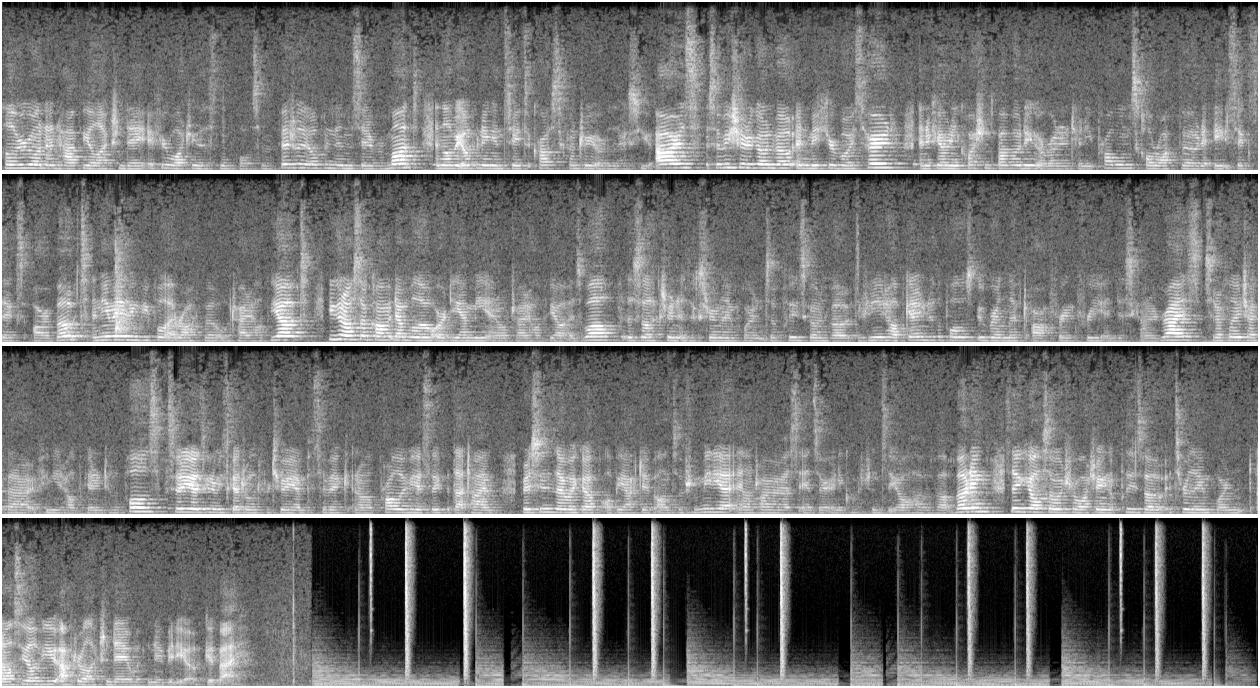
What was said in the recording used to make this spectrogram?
Hello everyone and happy election day. If you're watching this, the polls have officially opened in the state of Vermont and they'll be opening in states across the country over the next few hours. So be sure to go and vote and make your voice heard. And if you have any questions about voting or run into any problems, call RockVote at 866-R-VOTE and the amazing people at RockVote will try to help you out. You can also comment down below or DM me and I'll try to help you out as well. This election is extremely important, so please go and vote. If you need help getting to the polls, Uber and Lyft are offering free and discounted rides, so definitely check that out if you need help getting to the polls. This video is going to be scheduled for 2 a.m. Pacific and I'll probably be asleep at that time, but as soon as I wake up, I'll be active on social media and I'll try my best to answer any questions that you all have about voting. So thank you all so much for watching. Please vote. It's really important. And I'll see all of you after election day with a new video. Goodbye.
